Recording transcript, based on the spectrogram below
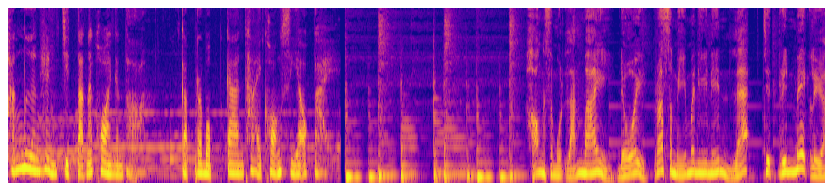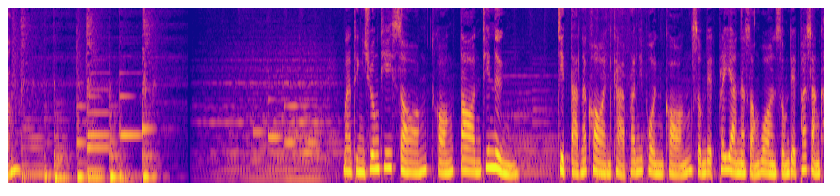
พังเมืองแห่งจิตตนครกันต่อ กับระบบการถ่ายของเสียออกไป ห้องสมุดหลังไม้โดยรัสมีมณีนินและจิตรินเมฆเหลือง มาถึงช่วงที่สองของตอนที่หนึ่งจิตตานครค่ะพระนิพนธ์ของสมเด็จพระยาณสังวร สมเด็จพระสังฆ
